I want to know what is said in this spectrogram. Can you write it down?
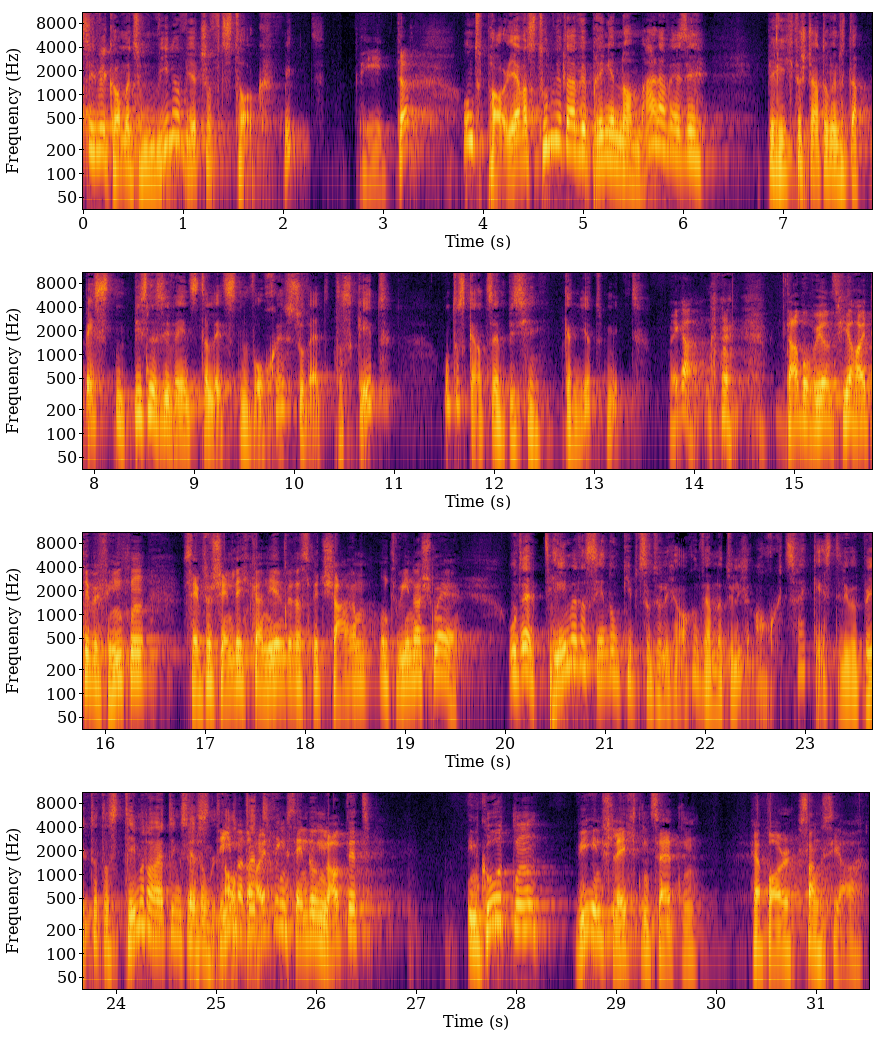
Herzlich willkommen zum Wiener Wirtschaftstalk mit Peter und Paul. Ja, was tun wir da? Wir bringen normalerweise Berichterstattungen der besten Business-Events der letzten Woche, soweit das geht, und das Ganze ein bisschen garniert mit. Mega. Da, wo wir uns hier heute befinden, selbstverständlich garnieren wir das mit Charme und Wiener Schmäh. Und ein Thema der Sendung gibt's natürlich auch, und wir haben natürlich auch zwei Gäste, lieber Peter. Das Thema der heutigen Sendung lautet... Das Thema lautet, der heutigen Sendung lautet, in guten wie in schlechten Zeiten. Herr Paul, sagen Sie ja.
